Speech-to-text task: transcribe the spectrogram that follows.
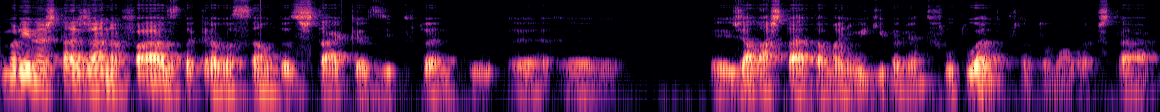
A Marina está já na fase da cravação das estacas e, portanto, eh, eh, já lá está também o equipamento flutuante, portanto, uma obra que está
